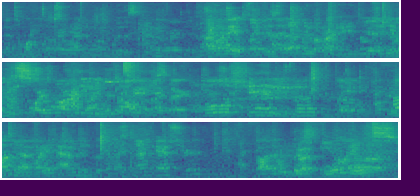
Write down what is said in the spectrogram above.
That's one plus. So I don't want to this game. Bullshit. I thought that might happen, but then I. I thought it would be four bolts.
